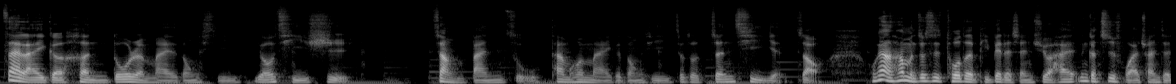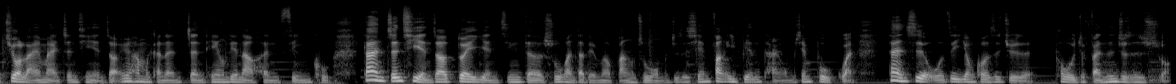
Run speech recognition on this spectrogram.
再来一个很多人买的东西，尤其是上班族，他们会买一个东西叫做蒸汽眼罩。我跟你讲，他们就是拖着疲惫的身躯，还那个制服还穿着，就来买蒸汽眼罩，因为他们可能整天用电脑很辛苦。但，蒸汽眼罩对眼睛的舒缓到底有没有帮助，我们就是先放一边谈，我们先不管。但是我自己用过是觉得，我就反正就是爽，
